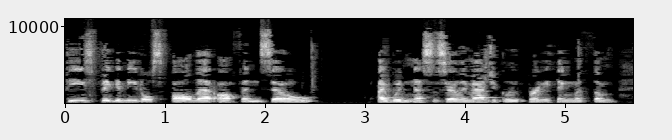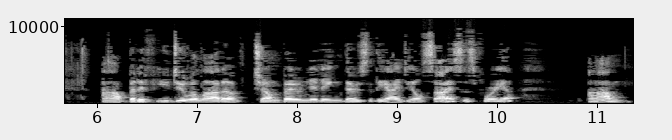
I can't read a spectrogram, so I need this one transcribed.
these big needles all that often, so I wouldn't necessarily magic loop or anything with them. Uh, but if you do a lot of jumbo knitting, those are the ideal sizes for you. Um,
